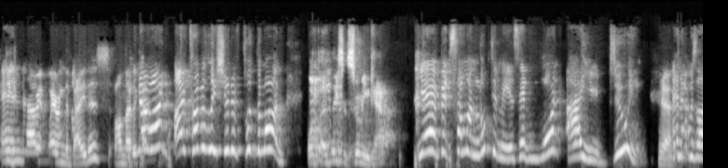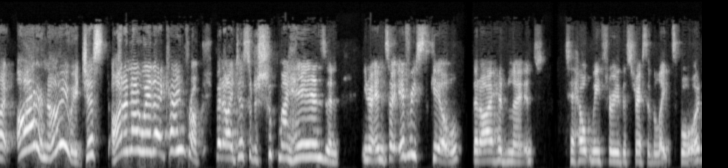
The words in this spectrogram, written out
And um, wearing the bathers on that. You occasion? know what? I probably should have put them on. Or at least a swimming cap. yeah, but someone looked at me and said, "What are you doing?" Yeah. And it was like, I don't know. It just, I don't know where that came from. But I just sort of shook my hands and, you know, and so every skill that I had learnt to help me through the stress of elite sport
